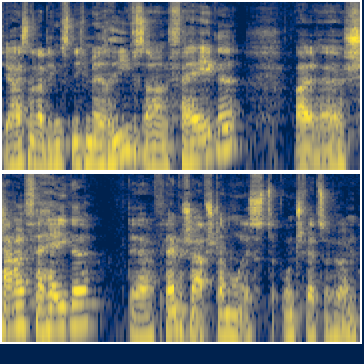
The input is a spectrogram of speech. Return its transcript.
die heißen allerdings nicht mehr Rive, sondern Verhege, weil äh, Charles Verhege, der flämische Abstammung ist, unschwer zu hören,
